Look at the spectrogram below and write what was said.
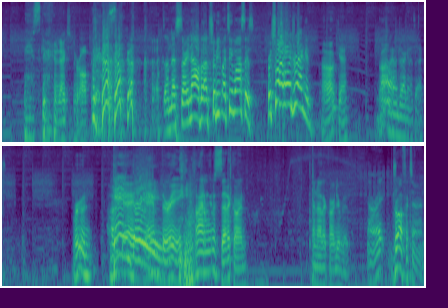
He's giving an extra off. It's unnecessary now, but I'll tribute my two monsters for Trihorn Dragon. oh, okay. Ah, Trihorn Dragon attacks. rude. Game Okay, three. Game three. All right, I'm gonna set a card. Another card. Your move. All right, draw for turn.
